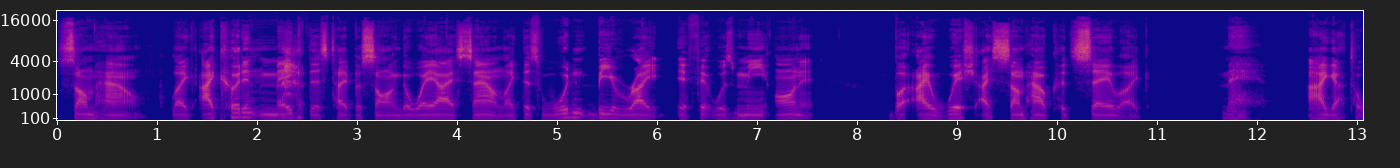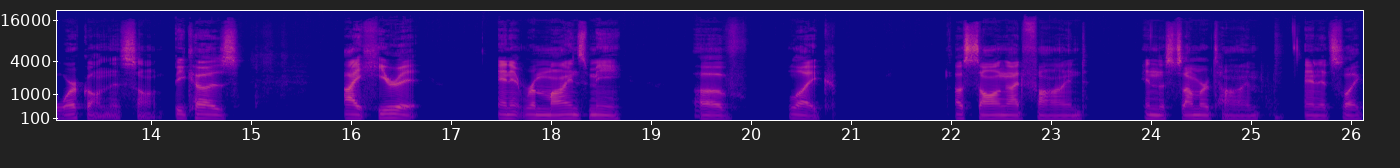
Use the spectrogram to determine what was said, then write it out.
somehow. Like I couldn't make this type of song the way I sound. Like this wouldn't be right if it was me on it. But I wish I somehow could say like, man, I got to work on this song because I hear it and it reminds me of like a song I'd find in the summertime and it's like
